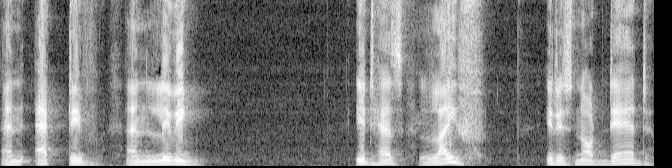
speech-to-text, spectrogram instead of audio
and active and living. It has life. It is not dead.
